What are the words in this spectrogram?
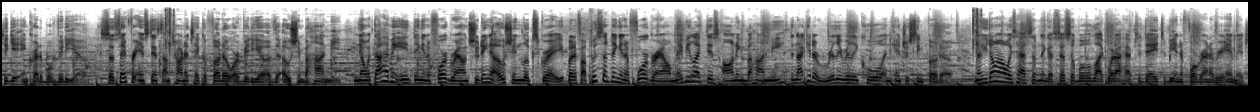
to get incredible video. So say for instance I'm trying to take a photo or video of the ocean behind me. Now without having anything in the foreground, shooting the ocean looks great, but if I put something in the foreground, maybe like this awning behind me, then I get a really really cool and interesting photo. Now you don't always have something accessible like what I have today to be in the foreground of your image.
